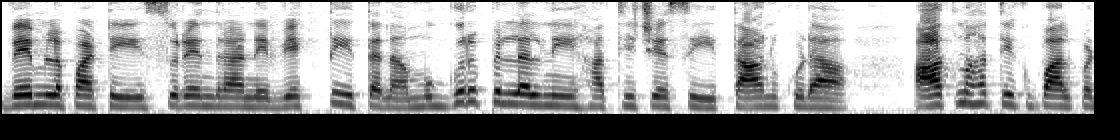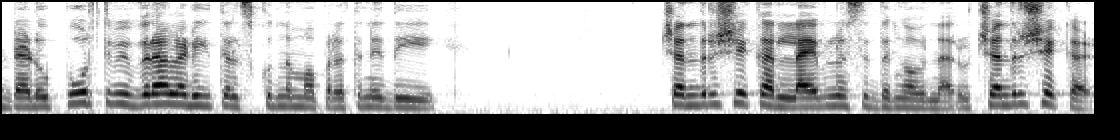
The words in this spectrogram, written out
వేములపాటి సురేంద్ర అనే వ్యక్తి తన ముగ్గురు పిల్లల్ని హత్య చేసి తాను కూడా ఆత్మహత్యకు పాల్పడ్డాడు. పూర్తి వివరాలు అడిగి తెలుసుకుందాం మా ప్రతినిధి చంద్రశేఖర్ లైవ్లో సిద్ధంగా ఉన్నారు. చంద్రశేఖర్.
